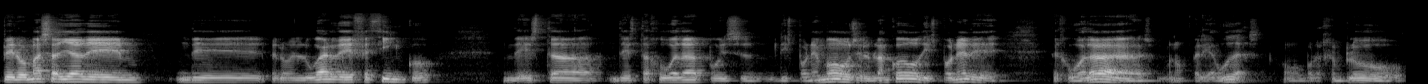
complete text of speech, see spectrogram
pero más allá de, pero en lugar de F5 de esta, de esta jugada pues disponemos, el blanco dispone de, de jugadas bueno, peliagudas como por ejemplo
